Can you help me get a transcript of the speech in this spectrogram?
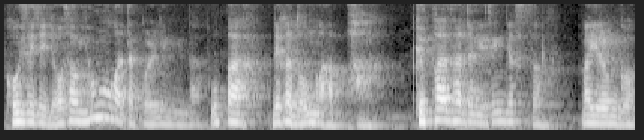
거기서 이제 여성 혐오가 딱 걸립니다. 오빠, 내가 너무 아파. 급한 사정이 생겼어. 막 이런 거.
